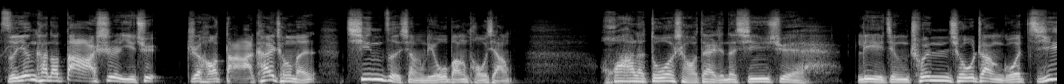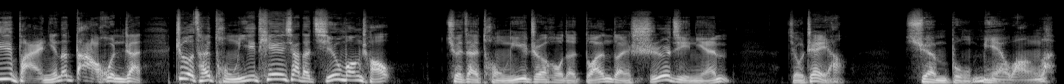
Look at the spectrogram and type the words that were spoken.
子婴看到大势已去，只好打开城门，亲自向刘邦投降。花了多少代人的心血，历经春秋战国几百年的大混战，这才统一天下的秦王朝，却在统一之后的短短十几年，就这样。宣布灭亡了。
